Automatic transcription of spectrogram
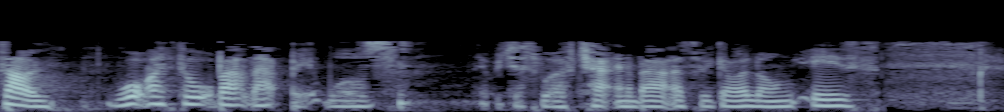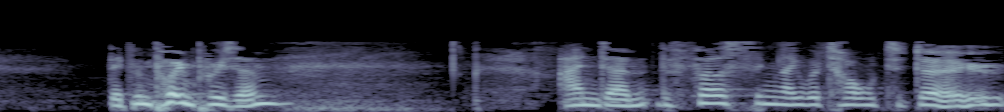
So, what I thought about that bit was, it was just worth chatting about as we go along, is they've been put in prison, and um, the first thing they were told to do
